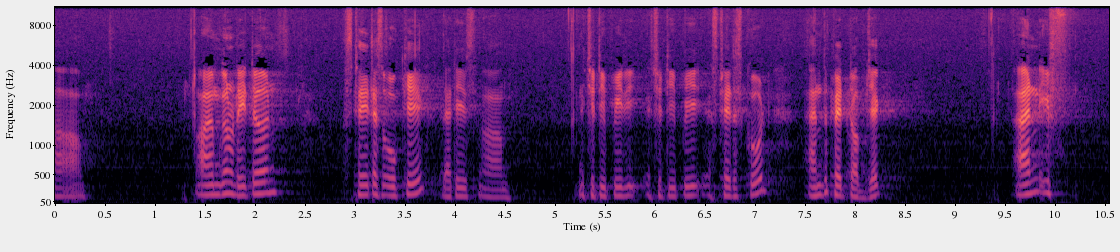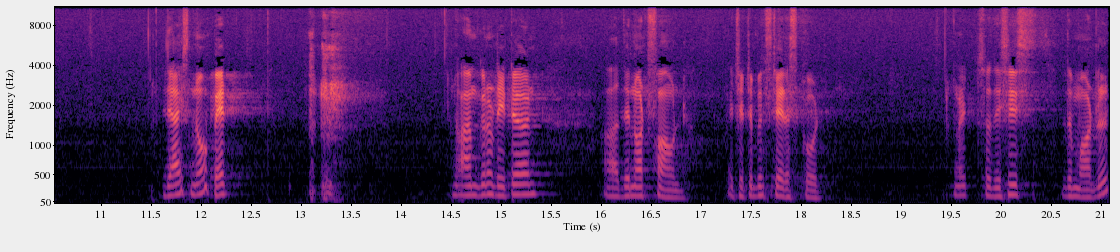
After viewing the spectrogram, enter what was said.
uh, I'm going to return status OK, that is um, HTTP, HTTP status code, and the pet object. And if there is no pet, I'm going to return uh, the not found HTTP status code. Right, so this is the model.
